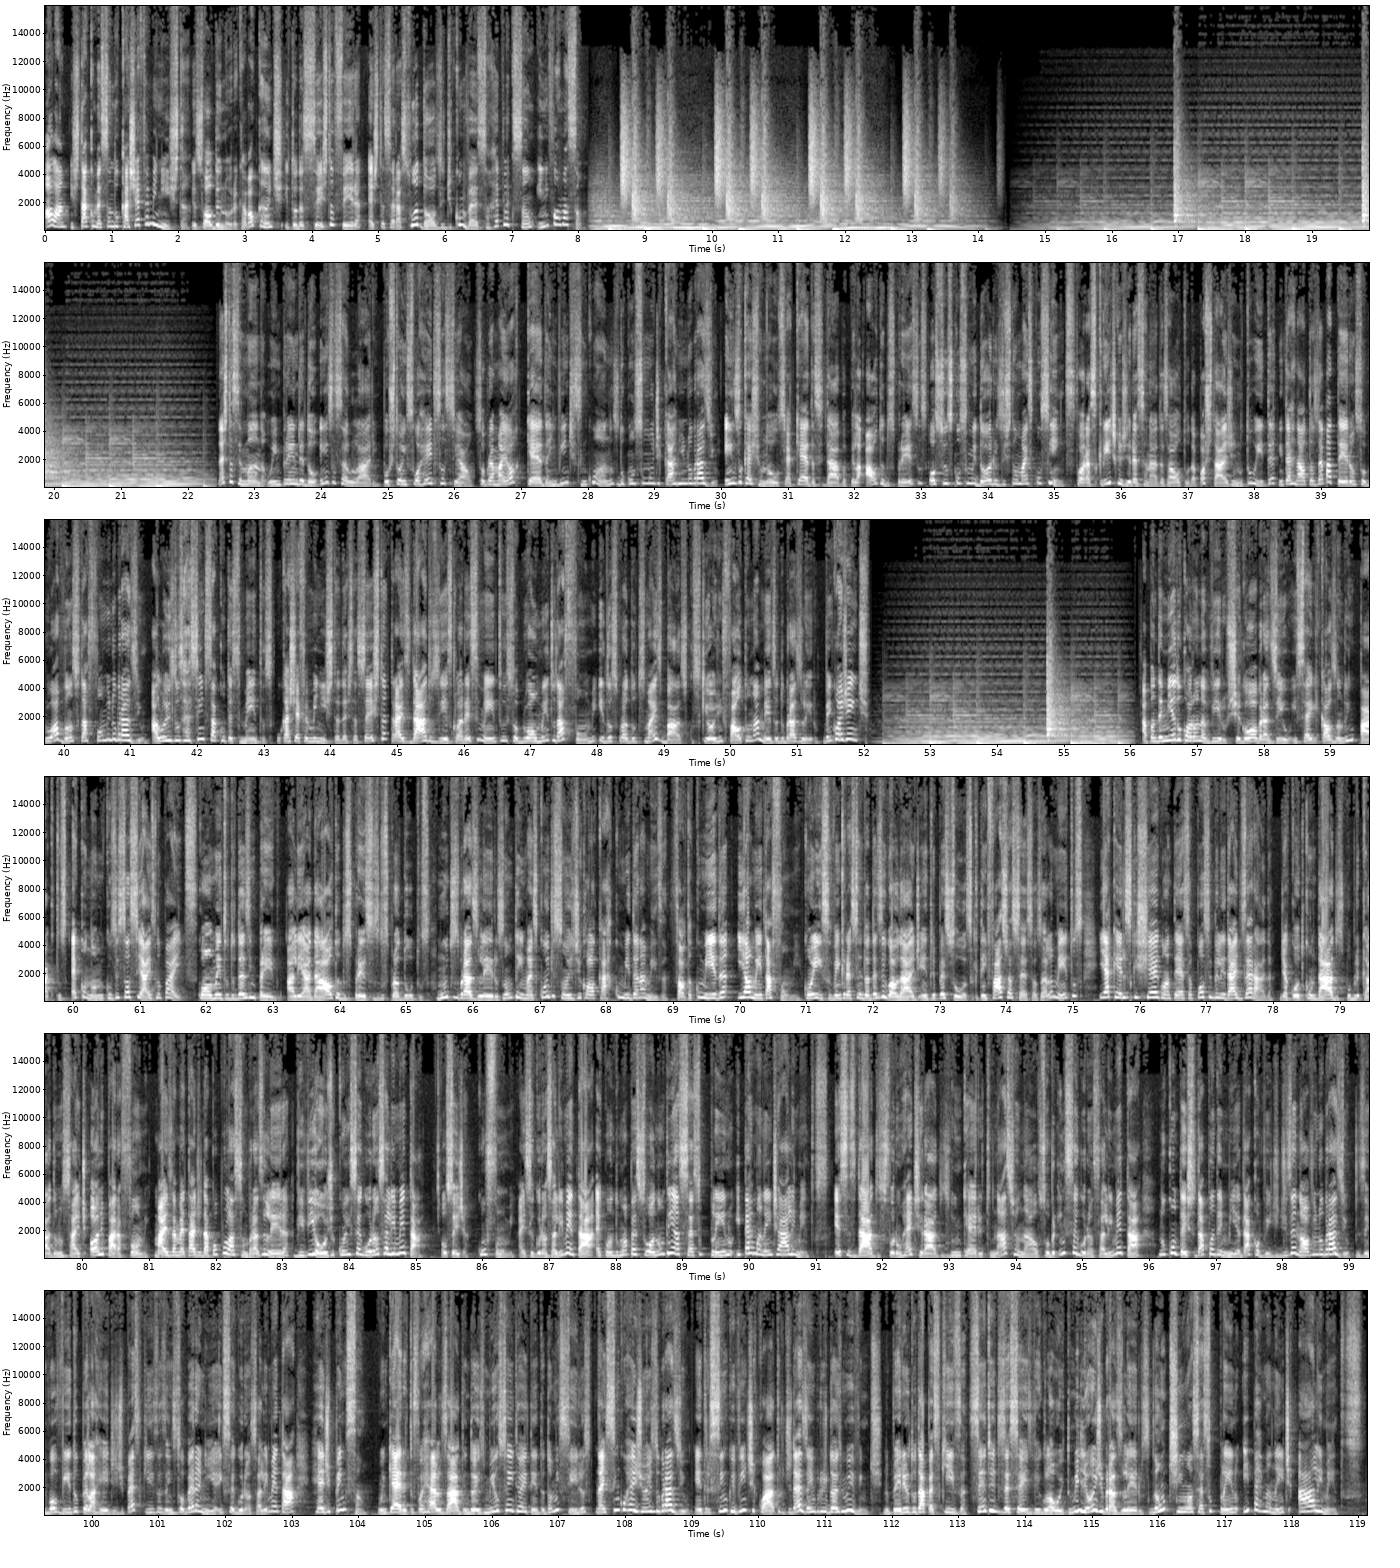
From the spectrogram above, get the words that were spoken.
Olá, está começando o Cachê Feminista. Eu sou a Aldenora Cavalcante e toda sexta-feira esta será a sua dose de conversa, reflexão e informação. Semana, o empreendedor Enzo Celulari postou em sua rede social sobre a maior queda em 25 anos do consumo de carne no Brasil. Enzo questionou se a queda se dava pela alta dos preços ou se os consumidores estão mais conscientes. Fora as críticas direcionadas ao autor da postagem no Twitter, internautas debateram sobre o avanço da fome no Brasil. À luz dos recentes acontecimentos, o Cachê Feminista desta sexta traz dados e esclarecimentos sobre o aumento da fome e dos produtos mais básicos que hoje faltam na mesa do brasileiro. Vem com a gente! A pandemia do coronavírus chegou ao Brasil e segue causando impactos econômicos e sociais no país. Com o aumento do desemprego, aliado à alta dos preços dos produtos, muitos brasileiros não têm mais condições de colocar comida na mesa. Falta comida e aumenta a fome. Com isso, vem crescendo a desigualdade entre pessoas que têm fácil acesso aos alimentos e aqueles que chegam até essa possibilidade zerada. De acordo com dados publicados no site Olhe para a Fome, mais da metade da população brasileira vive hoje com insegurança alimentar ou seja, com fome. A insegurança alimentar é quando uma pessoa não tem acesso pleno e permanente a alimentos. Esses dados foram retirados do Inquérito Nacional sobre Insegurança Alimentar no contexto da pandemia da Covid-19 no Brasil, desenvolvido pela Rede de Pesquisas em Soberania e Segurança Alimentar, Rede Pensão. O inquérito foi realizado em 2.180 domicílios nas cinco regiões do Brasil, entre 5 e 24 de dezembro de 2020. No período da pesquisa, 116,8 milhões de brasileiros não tinham acesso pleno e permanente a alimentos.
